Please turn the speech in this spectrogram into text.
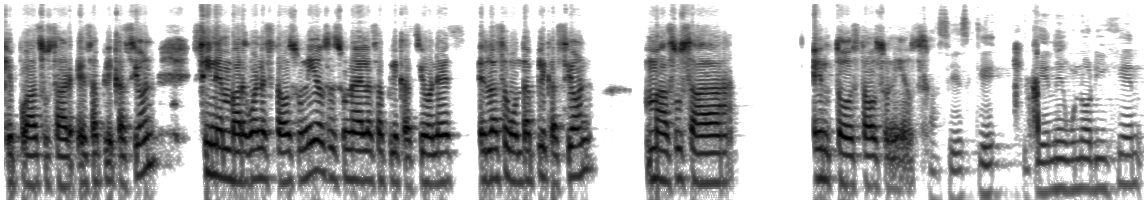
que puedas usar esa aplicación. Sin embargo, en Estados Unidos es una de las aplicaciones, es la segunda aplicación más usada en todo Estados Unidos. Así es que tiene un origen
